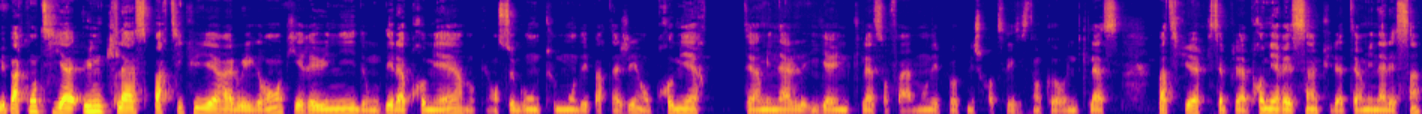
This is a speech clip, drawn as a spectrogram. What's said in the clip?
Mais par contre, il y a une classe particulière à Louis Grand qui réunit donc dès la première, donc en seconde tout le monde est partagé, en première terminale il y a une classe, enfin à mon époque, mais je crois que ça existe encore, une classe particulière qui s'appelait la première S1 puis la terminale S1,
